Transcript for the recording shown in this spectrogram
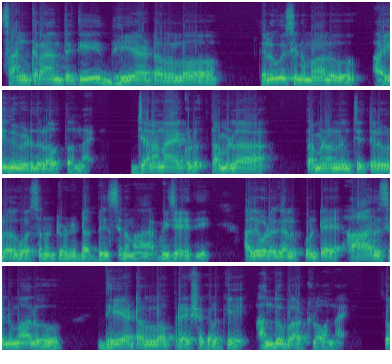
సంక్రాంతికి థియేటర్లో తెలుగు సినిమాలు ఐదు విడుదల అవుతున్నాయి జననాయకుడు తమిళ తమిళం నుంచి తెలుగులోకి వస్తున్నటువంటి డబ్బింగ్ సినిమా విజయ్ది. అది కూడా కలుపుకుంటే ఆరు సినిమాలు థియేటర్లో ప్రేక్షకులకి అందుబాటులో ఉన్నాయి. సో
